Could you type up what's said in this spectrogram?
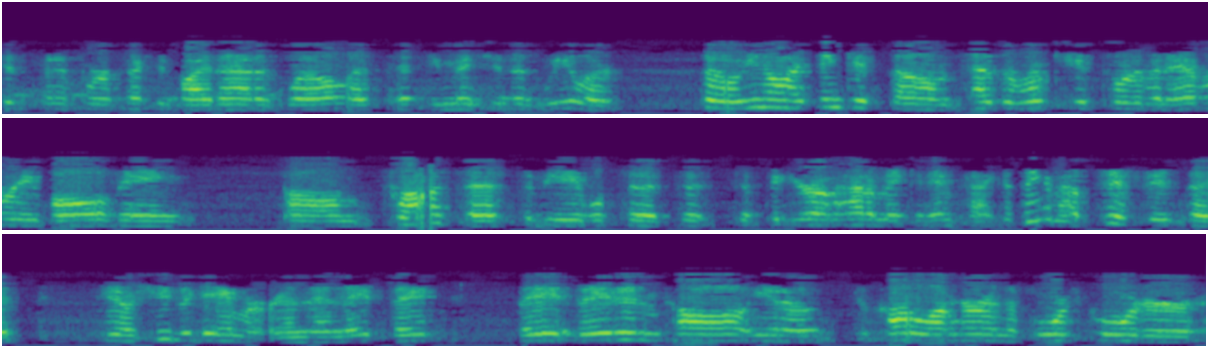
Tiff's minutes were affected by that as well, as, as you mentioned, as Wheeler. So, you know, I think it's, um, as a rookie, it's sort of an ever evolving um, process to be able to, to, to figure out how to make an impact. The thing about Tiff is that, you know, she's a gamer, and then they they they they didn't call you know to call on her in the fourth quarter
